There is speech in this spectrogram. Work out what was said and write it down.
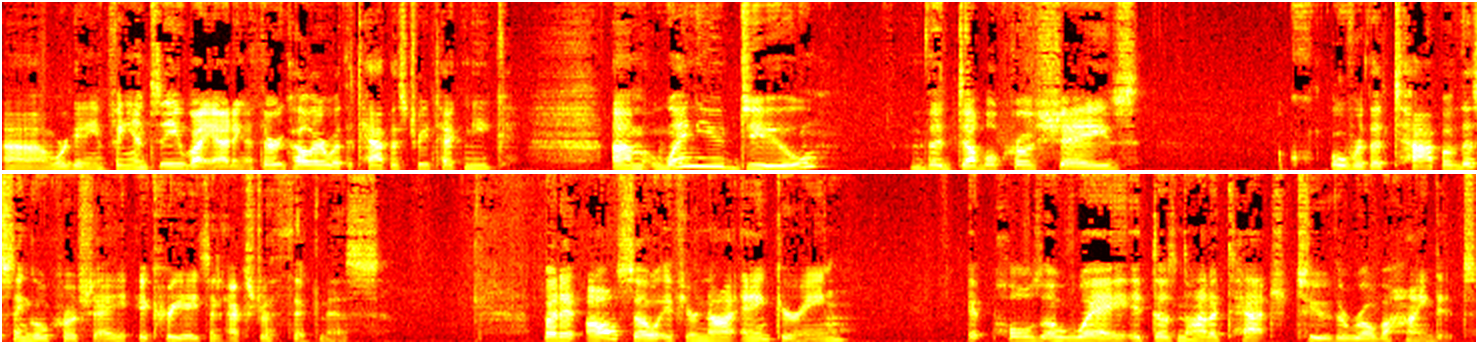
Uh, we're getting fancy by adding a third color with the tapestry technique. Um, when you do the double crochets over the top of the single crochet, it creates an extra thickness. But it also, if you're not anchoring, it pulls away. It does not attach to the row behind it.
